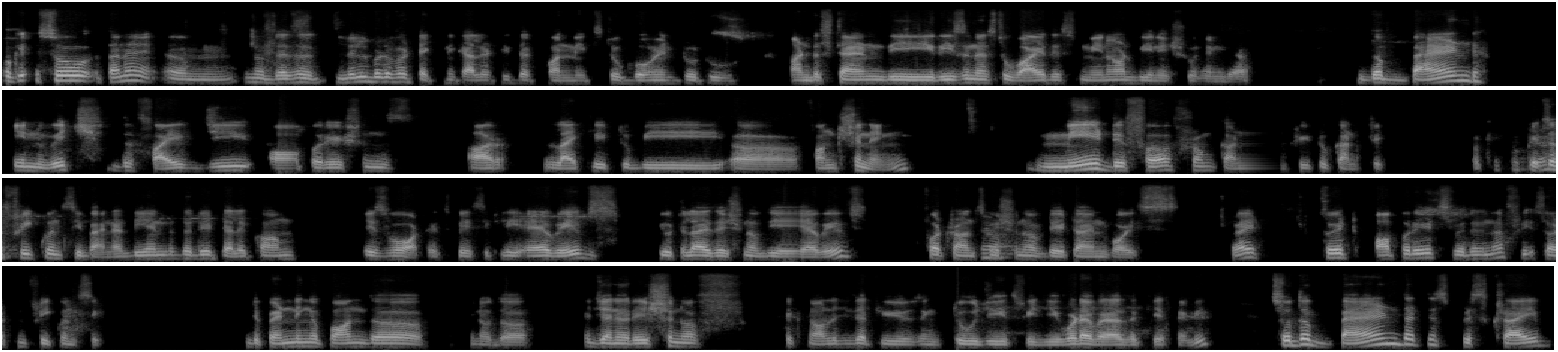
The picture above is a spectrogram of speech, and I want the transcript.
Okay, so Tanay, um, you know, there's a little bit of a technicality that one needs to go into to understand the reason as to why this may not be an issue in India. The band in which the 5G operations are likely to be uh, functioning may differ from country to country. Okay? okay, it's a frequency band. At the end of the day, telecom is what? It's basically airwaves, utilization of the airwaves for transmission yeah. of data and voice, right? So it operates within a free, certain frequency, depending upon the you know the generation of technology that you're using, 2G, 3G, whatever as the case may be. So the band that is prescribed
